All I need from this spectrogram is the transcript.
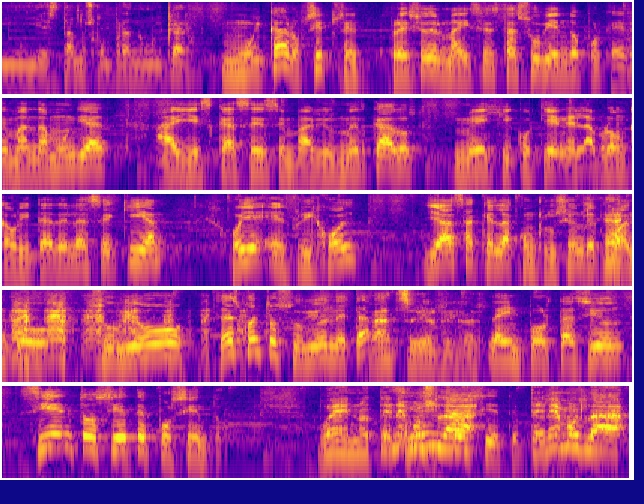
Y estamos comprando muy caro. Muy caro, sí, pues el precio del maíz está subiendo porque hay demanda mundial, hay escasez en varios mercados, México tiene la bronca ahorita de la sequía. Oye, el frijol, ya saqué la conclusión de cuánto subió, ¿sabes cuánto subió neta? ¿Cuánto subió el frijol? La importación, 107%. Bueno, tenemos la, 107%. tenemos la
